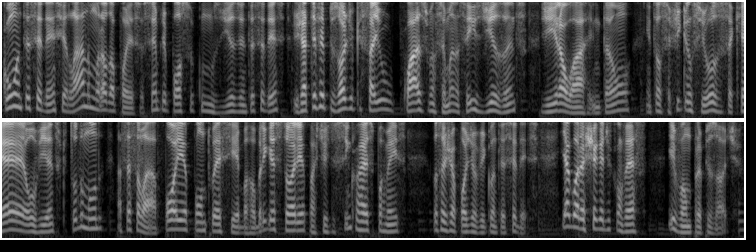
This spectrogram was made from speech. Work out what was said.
com antecedência lá no Mural do Apoia-se. Sempre posto com uns dias de antecedência. Já teve episódio que saiu quase uma semana, seis dias antes de ir ao ar. Então, então você fica ansioso, você quer ouvir antes que todo mundo, acessa lá apoia.se barra História, a partir de 5 reais por mês, você já pode ouvir com antecedência. E agora chega de conversa e vamos pro episódio.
